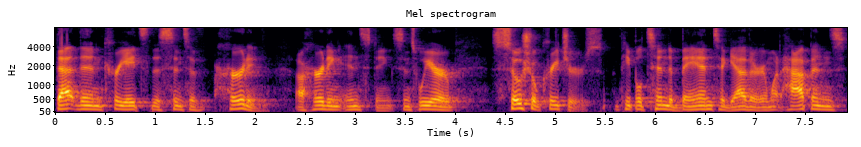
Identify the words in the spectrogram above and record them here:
That then creates this sense of herding, a herding instinct. Since we are social creatures, people tend to band together, and what happens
